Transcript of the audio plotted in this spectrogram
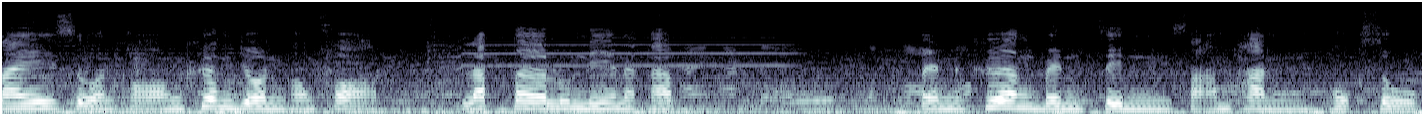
ในส่วนของเครื่องยนต์ของ Ford Raptor รุ่นนี้นะครับ เป็นเครื่องเบนซิน 3,006 สูบ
